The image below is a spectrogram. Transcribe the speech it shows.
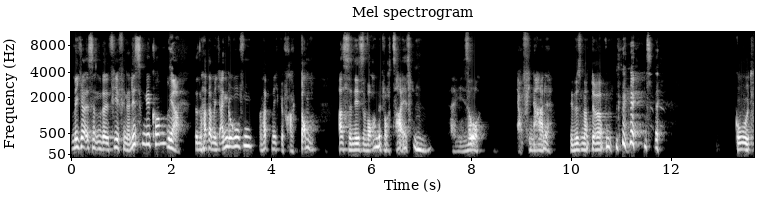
Micha ist in die vier Finalisten gekommen. Ja. Dann hat er mich angerufen und hat mich gefragt, Dom, hast du nächste Woche Mittwoch Zeit? Mhm. Ich sag, wieso? Ja, Finale. Wir müssen nach Dörpen. Gut.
